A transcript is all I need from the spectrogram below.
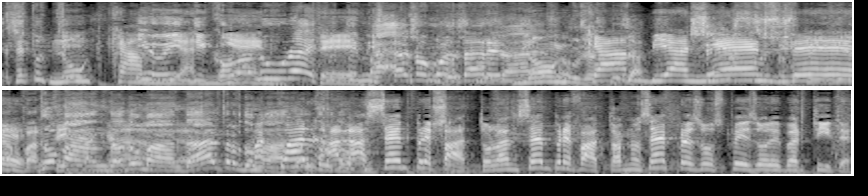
se tutti non io cambia indico la luna e niente. tutti mi Ma, stanno scusa, a guardare scusa, il eh, Non scusa, cambia scusa. Niente. partita, Domanda, cara. domanda, altra Ma domanda. qua altra l'ha sempre fatto, l'hanno sempre fatto, hanno sempre sospeso le partite.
